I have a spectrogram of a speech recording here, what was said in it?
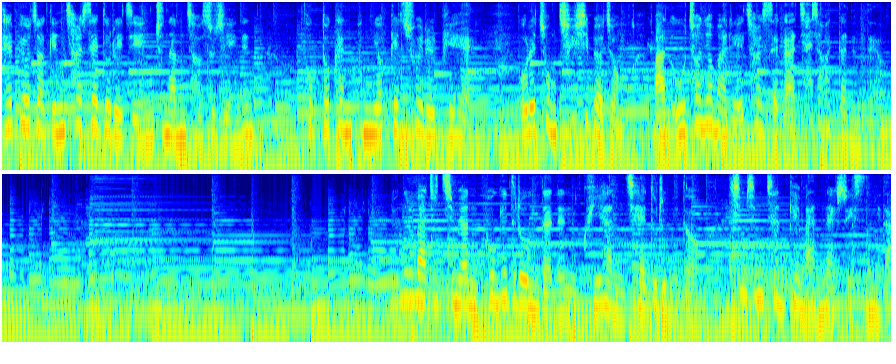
대표적인 철새 도래지인 주남 저수지에는 혹독한 북녘의 추위를 피해 올해 총 70여 종 15,000여 마리의 철새가 찾아왔다는데요. 눈을 마주치면 복이 들어온다는 귀한 재두루미도 심심찮게 만날 수 있습니다.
